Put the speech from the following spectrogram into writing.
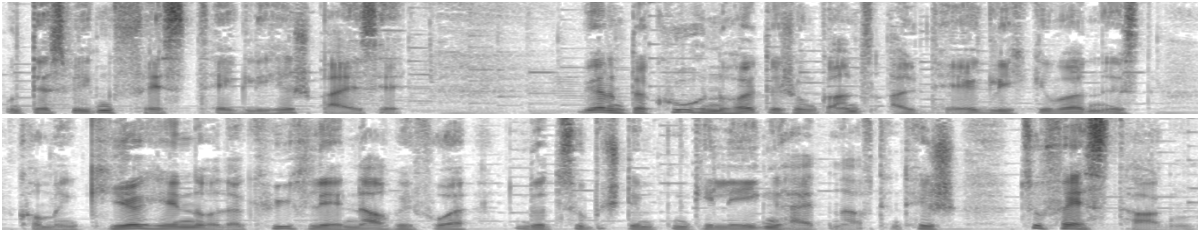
und deswegen festtägliche Speise, Während der Kuchen heute schon ganz alltäglich geworden ist, kommen Kirchen oder Küchle nach wie vor nur zu bestimmten Gelegenheiten auf den Tisch, zu Festtagen.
